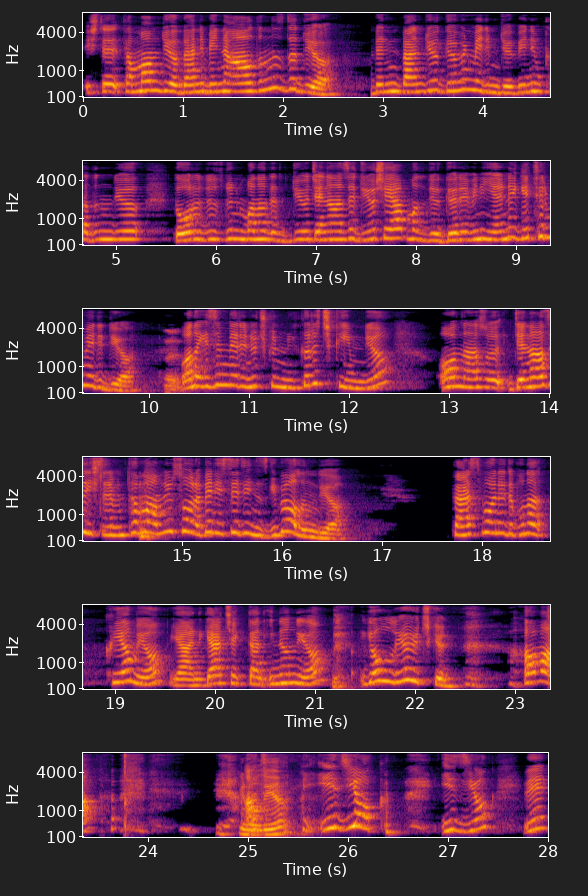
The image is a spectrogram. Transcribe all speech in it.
işte tamam diyor beni beni aldınız da diyor. Ben, ben diyor gömülmedim diyor. Benim kadın diyor doğru düzgün bana da diyor cenaze diyor şey yapmadı diyor. Görevini yerine getirmedi diyor. Evet. Bana izin verin üç gün yukarı çıkayım diyor. Ondan sonra cenaze işlerimi tamamlayayım sonra ben istediğiniz gibi alın diyor. Persephone de buna kıyamıyor. Yani gerçekten inanıyor. Yolluyor üç gün. Ama Üç gün At- oluyor. iz yok. İz yok ve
